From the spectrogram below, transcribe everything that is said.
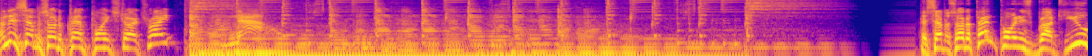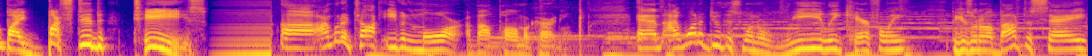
And this episode of Penn Point starts right now. This episode of Penn Point is brought to you by Busted Tees. Uh, I'm going to talk even more about Paul McCartney. And I want to do this one really carefully because what I'm about to say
